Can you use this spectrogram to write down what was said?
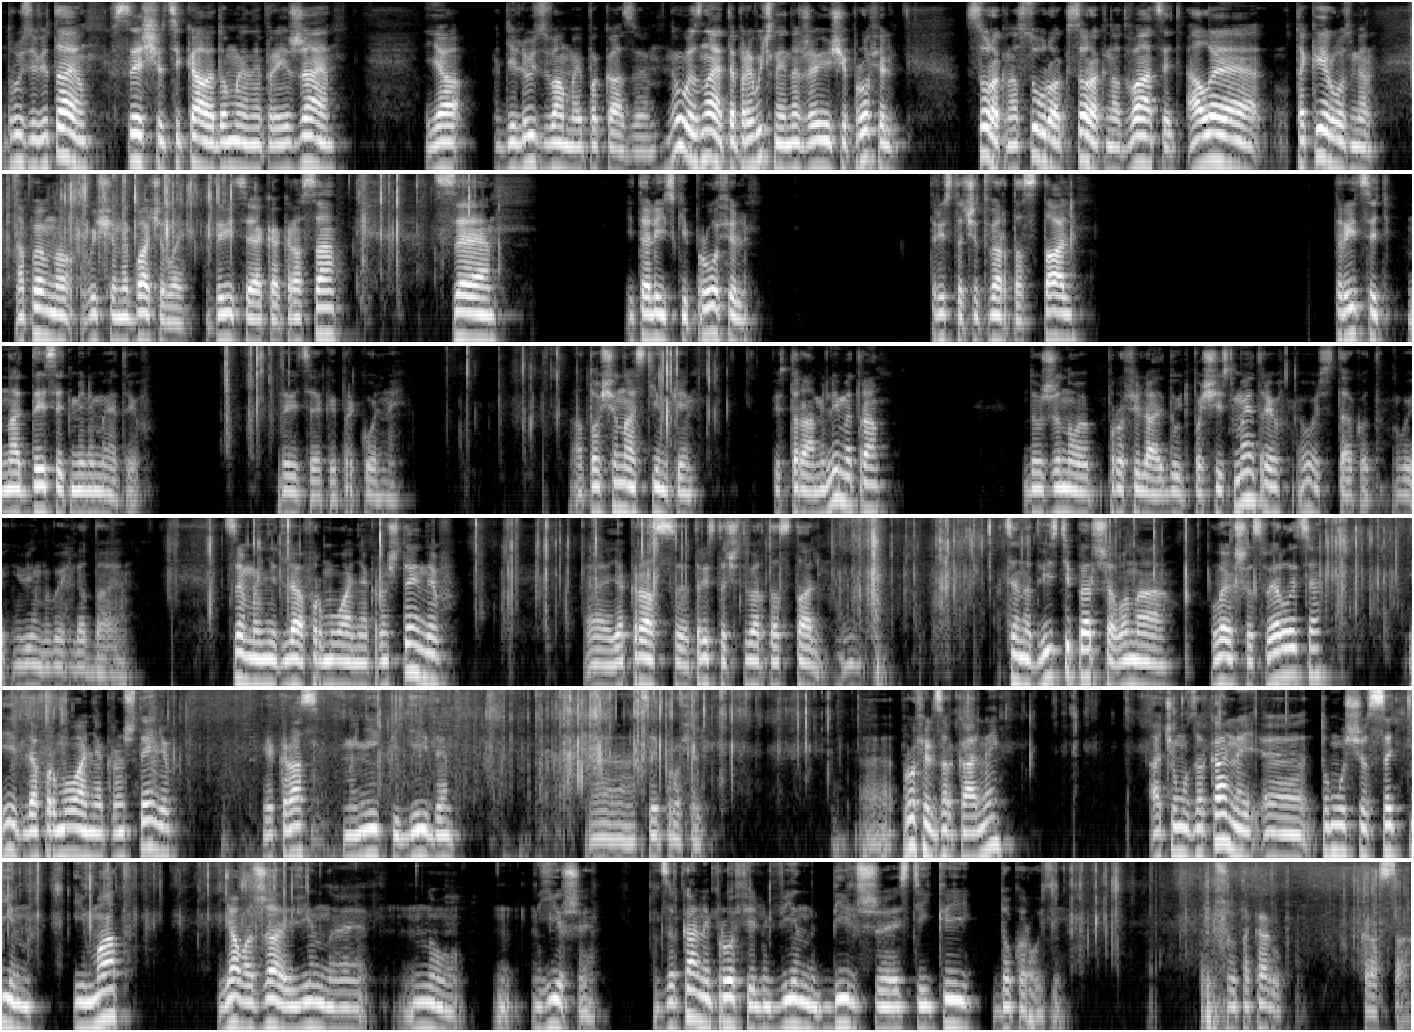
Друзі, вітаю! Все, що цікаве до мене приїжджає. Я ділюсь з вами і показую. Ну, ви знаєте, привичний нержавіючий профіль 40 на 40, 40 на 20, але такий розмір, напевно, ви ще не бачили. Дивіться, яка краса. Це італійський профіль, 304 сталь, 30 на 10 мм. Дивіться, який прикольний. Товщина стінки 1,5 мм. Довжиною профіля йдуть по 6 метрів. Ось так от він виглядає. Це мені для формування кронштейнів. Е, Якраз е, 304 сталь. Це на 201, вона легше сверлиться. І для формування кронштейнів якраз мені підійде е, цей профіль. Е, профіль зеркальний. А чому зеркальний? Е, тому що сатін і мат, я вважаю, він ну, гірший. Дзеркальний профіль він більш стійкий до корозії. Так що така краса.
